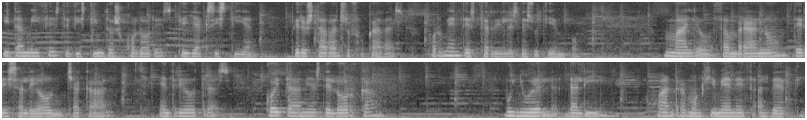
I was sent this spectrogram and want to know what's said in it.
y tamices de distintos colores que ya existían, pero estaban sofocadas por mentes terribles de su tiempo. Mayo, Zambrano, Teresa León, Chacal, entre otras, coetáneas de Lorca, Buñuel, Dalí, Juan Ramón Jiménez Alberti,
